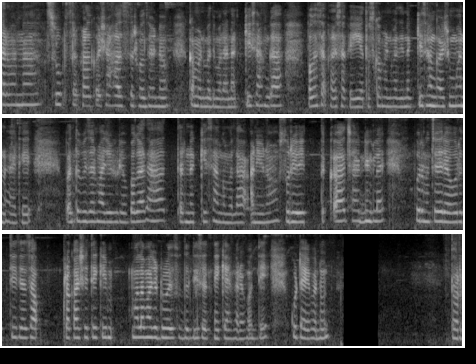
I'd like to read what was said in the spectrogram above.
सर्वांना शुभ सकाळ कशा आहात सर्वजण? कमेंटमध्ये मला नक्की सांगा. बघा सकाळ सकाळी येतोच कमेंटमध्ये. नक्की सांगा अशी म्हणत आहे पण तुम्ही जर माझे व्हिडिओ बघत आहात तर नक्की सांगा मला. आणि ना सूर्य इतका छान निघला आहे पूर्ण चेहऱ्यावरती त्याचा प्रकाश येते की मला माझे डोळेसुद्धा दिसत नाही कॅमेऱ्यामध्ये कुठे आहे म्हणून. तर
